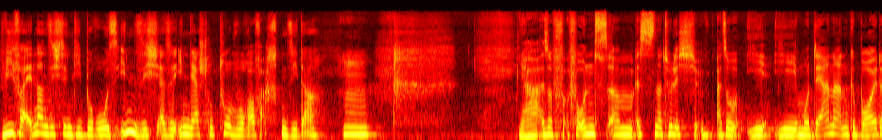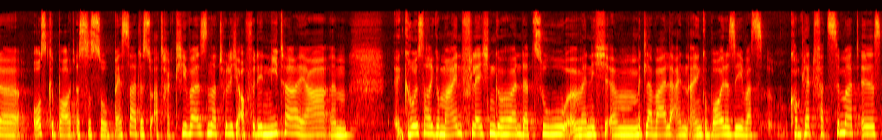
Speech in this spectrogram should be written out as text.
Wie verändern sich denn die Büros in sich, also in der Struktur? Worauf achten Sie da? Hm. Ja, also für uns ähm, ist es natürlich, also je, je moderner ein Gebäude ausgebaut ist, desto besser, desto attraktiver ist es natürlich auch für den Mieter. Ja, ähm, größere Gemeinflächen gehören dazu. Wenn ich ähm, mittlerweile ein, ein Gebäude sehe, was komplett verzimmert ist,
